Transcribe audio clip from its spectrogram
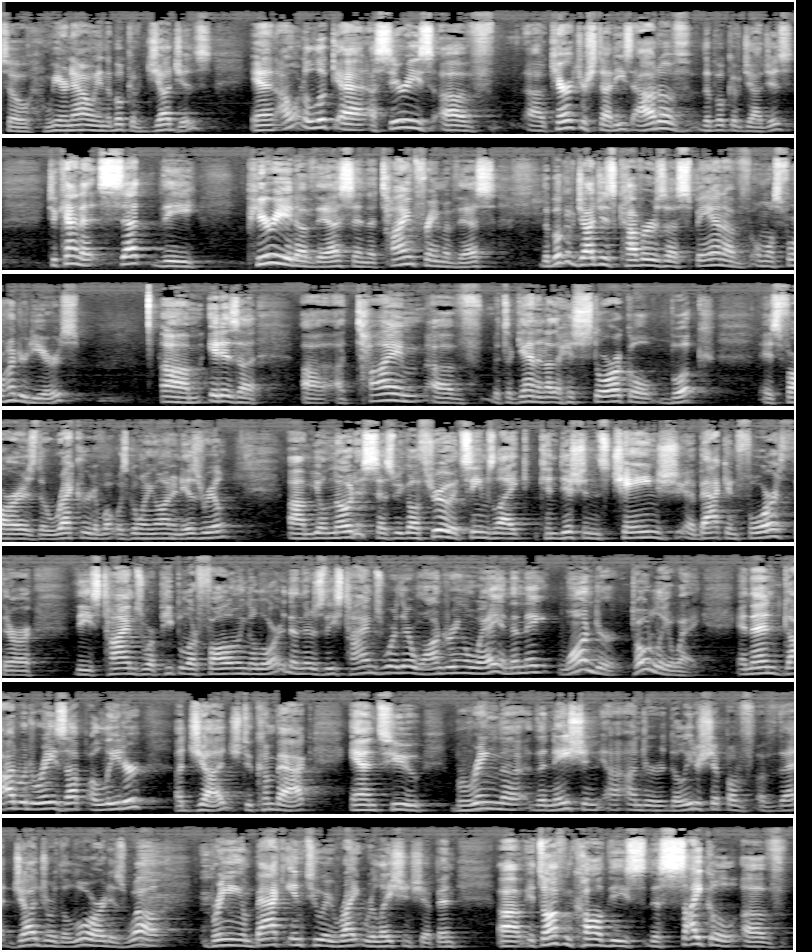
So we are now in the book of Judges, and I want to look at a series of uh, character studies out of the book of Judges to kind of set the period of this and the time frame of this. The book of Judges covers a span of almost 400 years. Um, it is a, a, a time of, it's again another historical book as far as the record of what was going on in Israel. Um, you'll notice as we go through, it seems like conditions change uh, back and forth. There are these times where people are following the Lord, then there's these times where they're wandering away, and then they wander totally away. And then God would raise up a leader, a judge, to come back and to bring the, the nation uh, under the leadership of, of that judge or the Lord as well, bringing them back into a right relationship. And uh, it's often called these, the cycle of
